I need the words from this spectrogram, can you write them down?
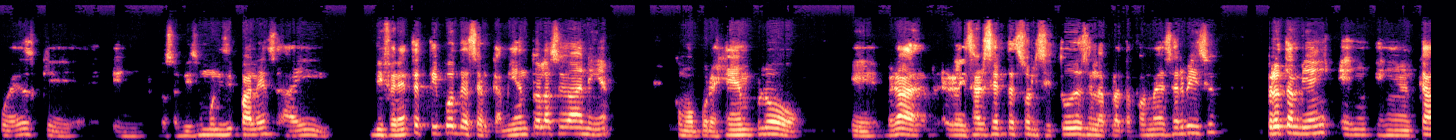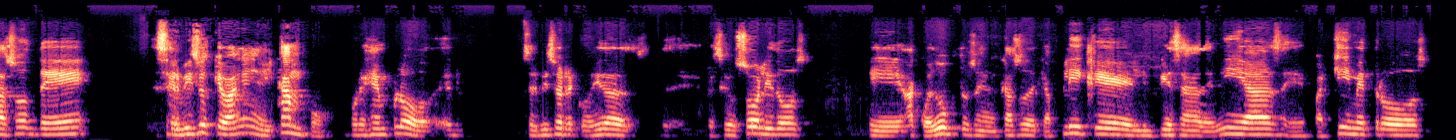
pues, que en los servicios municipales hay diferentes tipos de acercamiento a la ciudadanía, como por ejemplo, ¿verdad? realizar ciertas solicitudes en la plataforma de servicios, pero también en, en, el caso de servicios que van en el campo, por ejemplo, el servicio de recogida de residuos sólidos, eh, acueductos en el caso de que aplique, limpieza de vías, eh, parquímetros,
